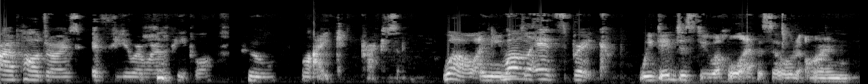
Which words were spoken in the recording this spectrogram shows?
I apologize if you are one of the people who like practicing. well, I mean, Well, just- it's break. We did just do a whole episode on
